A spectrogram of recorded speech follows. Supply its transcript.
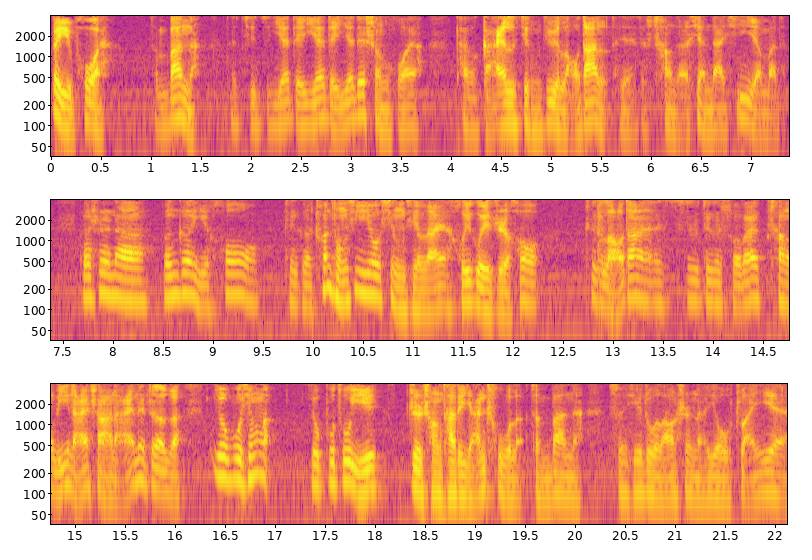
被迫呀，怎么办呢？这这也得也得也得生活呀。他又改了京剧老旦了，也就唱点现代戏呀嘛的。可是呢，文革以后，这个传统戏又兴起来，回归之后，这个老旦是这个说白唱李奶杀奶奶这个又不行了，又不足以。支撑他的演出了，怎么办呢？孙锡柱老师呢又转业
